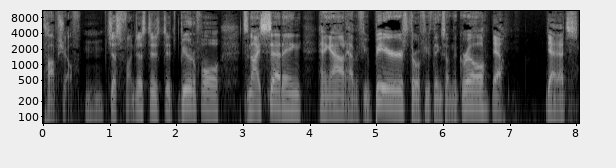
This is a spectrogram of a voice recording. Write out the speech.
top shelf. Mm-hmm. Just fun. Just it's, it's beautiful. It's a nice setting. Hang out, have a few beers, throw a few things on the grill, Yeah, yeah. That's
